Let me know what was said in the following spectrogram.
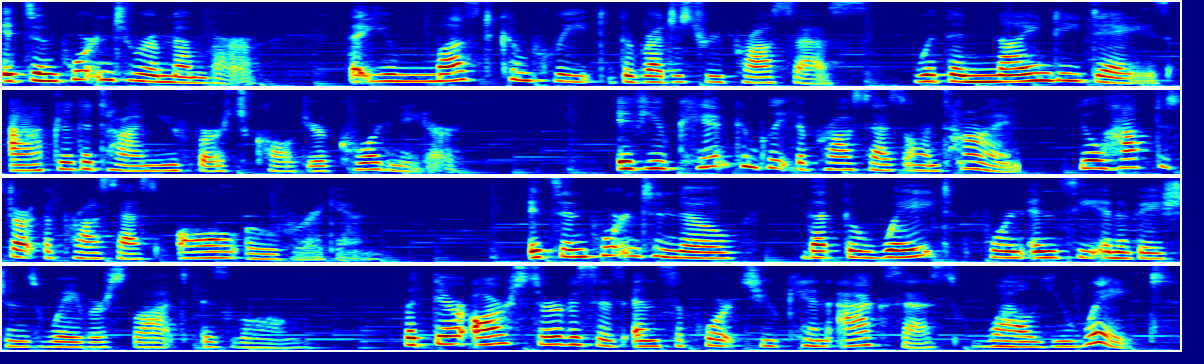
It's important to remember that you must complete the registry process within 90 days after the time you first called your coordinator. If you can't complete the process on time, you'll have to start the process all over again. It's important to know that the wait for an NC Innovations waiver slot is long but there are services and supports you can access while you wait.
